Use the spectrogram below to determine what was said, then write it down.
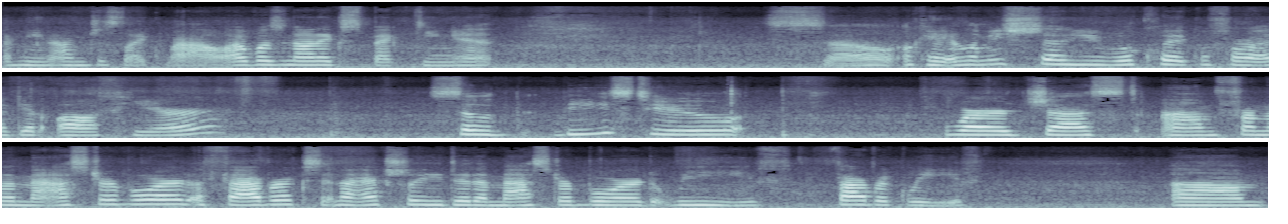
I mean, I'm just like, wow, I was not expecting it. So, okay, let me show you real quick before I get off here. So th these two were just um, from a masterboard of fabrics, and I actually did a masterboard weave, fabric weave. Um,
